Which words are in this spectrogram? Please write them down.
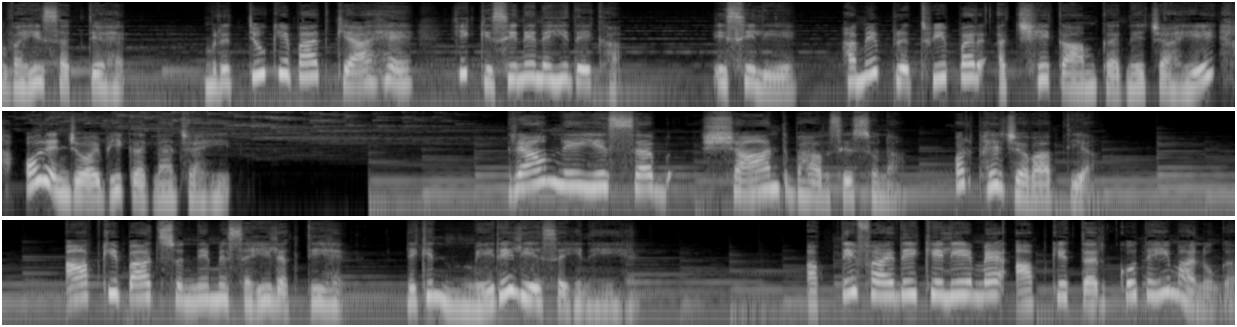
वही सत्य है। मृत्यु के बाद क्या है, ये किसी ने नहीं देखा। इसीलिए हमें पृथ्वी पर अच्छे काम करने चाहिए और एंजॉय भी करना चाहिए। राम ने ये सब शांत भाव से सुना और फिर जवाब दिया, आपकी बात सुनने में सही लगती है। लेकिन मेरे लिए सही नहीं है। अपने फ़ायदे के लिए मैं आपके तर्क को नहीं मानूँगा।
